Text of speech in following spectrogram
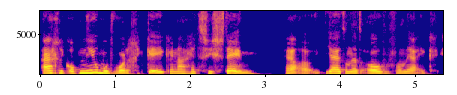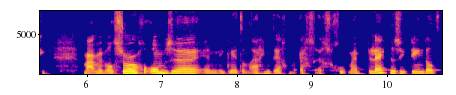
eigenlijk opnieuw moet worden gekeken naar het systeem. Ja, jij had het net over van, ja, ik, ik maak me wel zorgen om ze. En ik weet dan eigenlijk niet echt, echt, echt zo goed mijn plek. Dus ik denk dat,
